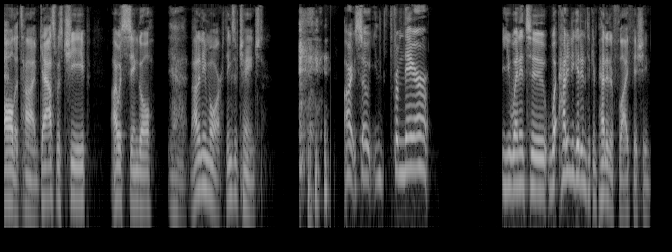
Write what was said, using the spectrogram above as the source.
all the time. Gas was cheap. I was single. Yeah, not anymore. Things have changed. all right, so from there, you went into what? How did you get into competitive fly fishing?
